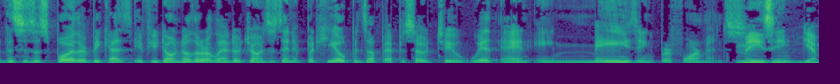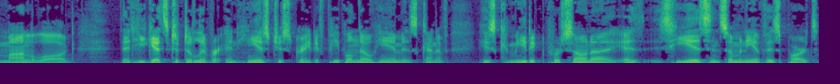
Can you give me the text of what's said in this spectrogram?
this is a spoiler because if you don't know that Orlando Jones is in it, but he opens up episode two with an amazing performance. amazing yeah monologue that he gets to deliver and he is just great. If people know him as kind of his comedic persona as, as he is in so many of his parts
